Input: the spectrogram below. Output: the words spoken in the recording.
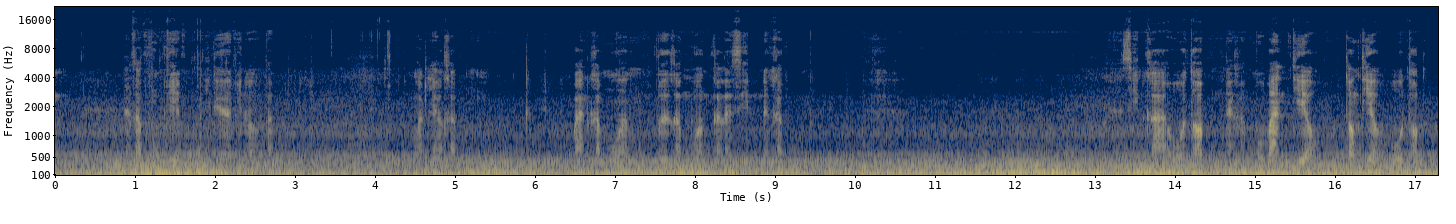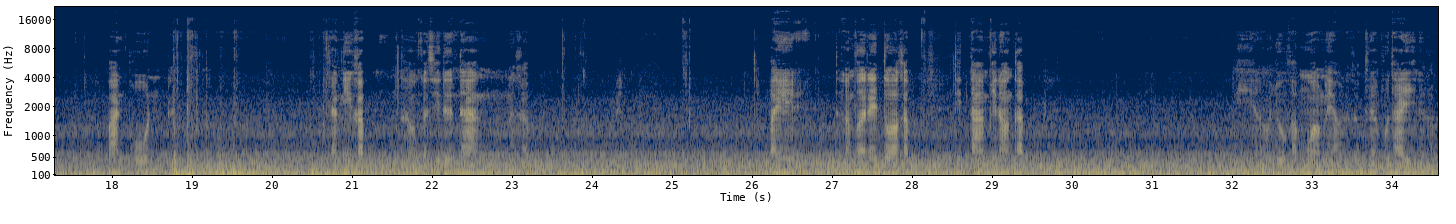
นะครับกรุงเทพนี่เด้อพี่น้องครับหมดแล้วครับ บ้านคำม่วงอำเภอคำม่วงกาฬสินนะครับ สินค้าโอท็อปนะครับหมู่บ้านเที่ยวท่องเที่ยวโอท็อปบ้านโพนจากนี้ครับเราก็สิเดินทางนะครับ ไปอำเภอใดตัวครับ ติดตามพี่น้องครับนี่เราอยู่คำม่วงแล้วนะครับเสือผู้ไทยนะครับ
